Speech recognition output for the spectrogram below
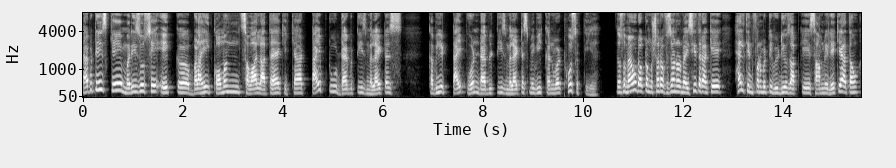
डायबिटीज़ के मरीज़ों से एक बड़ा ही कॉमन सवाल आता है कि क्या टाइप टू डायबिटीज़ मेलाइटस कभी टाइप वन डायबिटीज़ मेलाइटस में भी कन्वर्ट हो सकती है? दोस्तों, मैं हूँ डॉक्टर मुशरफ हुसैन और मैं इसी तरह के हेल्थ इन्फॉर्मेटिव वीडियोस आपके सामने लेके आता हूँ।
